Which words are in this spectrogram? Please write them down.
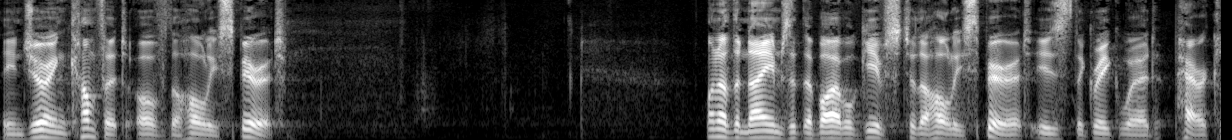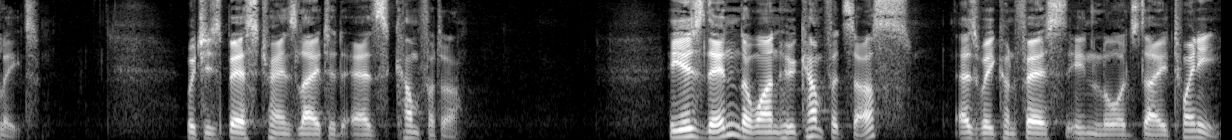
The enduring comfort of the Holy Spirit. One of the names that the Bible gives to the Holy Spirit is the Greek word paraclete, which is best translated as comforter. He is then the one who comforts us, as we confess in Lord's Day 20.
